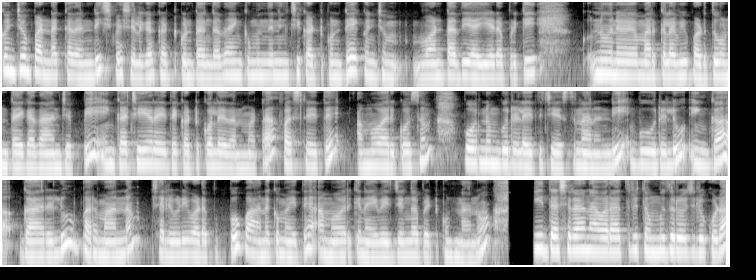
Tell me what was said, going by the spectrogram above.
కొంచెం పండగ కదండి. స్పెషల్గా కట్టుకుంటాం కదా. ఇంక ముందు నుంచి కట్టుకుంటే కొంచెం వంటది అయ్యేటప్పటికి నూనె మరకలు అవి పడుతూ ఉంటాయి కదా అని చెప్పి ఇంకా చీర అయితే కట్టుకోలేదనమాట ఫస్ట్ అయితే అమ్మవారి కోసం పూర్ణం బూరెలు అయితే చేస్తున్నానండి. బూరెలు ఇంకా గారెలు పరమాన్నం చలివిడి వడపప్పు పానకం అయితే అమ్మవారికి నైవేద్యంగా పెట్టుకుంటున్నాను. ఈ దసరా నవరాత్రి తొమ్మిది రోజులు కూడా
